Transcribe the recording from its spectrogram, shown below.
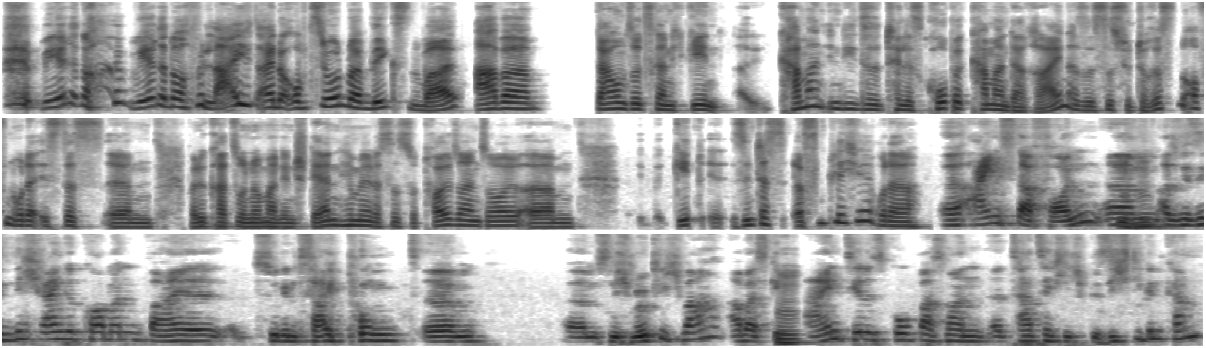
wäre doch, wäre doch vielleicht eine Option beim nächsten Mal. Aber darum soll es gar nicht gehen. Kann man in diese Teleskope, kann man da rein? Also ist das für Touristen offen oder ist das, ähm, weil du gerade so nochmal den Sternenhimmel, dass das so toll sein soll, ähm, geht, sind das öffentliche oder? Äh, eins davon. Ähm, mhm. Also wir sind nicht reingekommen, weil zu dem Zeitpunkt ähm, ähm, es nicht möglich war. Aber es gibt mhm. ein Teleskop, was man äh, tatsächlich besichtigen kann.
